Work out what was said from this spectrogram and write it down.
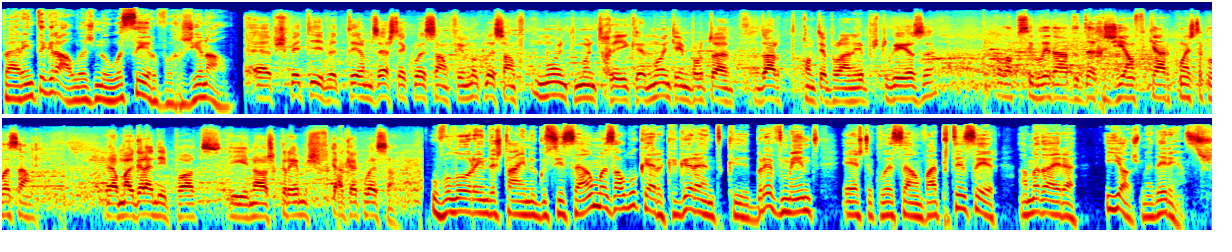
para integrá-las no acervo regional a perspectiva de termos esta coleção, que foi uma coleção muito, muito rica, muito importante de arte contemporânea portuguesa. Qual a possibilidade da região ficar com esta coleção? É uma grande hipótese e nós queremos ficar com a coleção. O valor ainda está em negociação, mas Albuquerque garante que, brevemente, esta coleção vai pertencer à Madeira e aos madeirenses.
